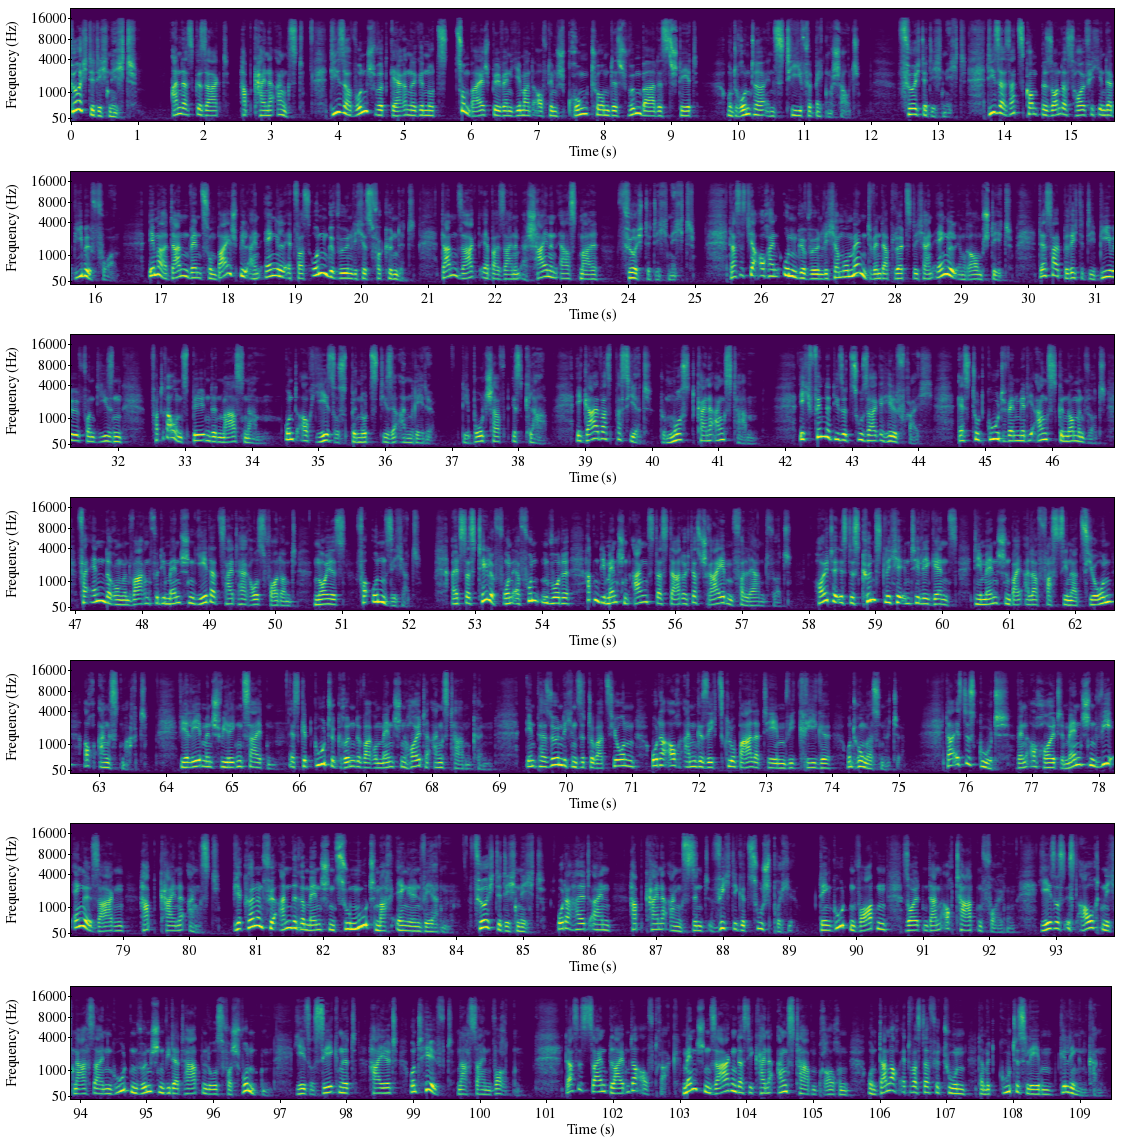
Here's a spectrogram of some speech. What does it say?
Fürchte dich nicht. Anders gesagt, hab keine Angst. Dieser Wunsch wird gerne genutzt, zum Beispiel wenn jemand auf dem Sprungturm des Schwimmbades steht und runter ins tiefe Becken schaut. Fürchte dich nicht. Dieser Satz kommt besonders häufig in der Bibel vor. Immer dann, wenn zum Beispiel ein Engel etwas Ungewöhnliches verkündet, dann sagt er bei seinem Erscheinen erstmal, fürchte dich nicht. Das ist ja auch ein ungewöhnlicher Moment, wenn da plötzlich ein Engel im Raum steht. Deshalb berichtet die Bibel von diesen vertrauensbildenden Maßnahmen. Und auch Jesus benutzt diese Anrede. Die Botschaft ist klar. Egal was passiert, du musst keine Angst haben. Ich finde diese Zusage hilfreich. Es tut gut, wenn mir die Angst genommen wird. Veränderungen waren für die Menschen jederzeit herausfordernd, Neues verunsichert. Als das Telefon erfunden wurde, hatten die Menschen Angst, dass dadurch das Schreiben verlernt wird. Heute ist es künstliche Intelligenz, die Menschen bei aller Faszination auch Angst macht. Wir leben in schwierigen Zeiten. Es gibt gute Gründe, warum Menschen heute Angst haben können. In persönlichen Situationen oder auch angesichts globaler Themen wie Kriege und Hungersnöte. Da ist es gut, wenn auch heute Menschen wie Engel sagen, hab keine Angst. Wir können für andere Menschen zu Mutmachengeln werden. Fürchte dich nicht oder halt ein Hab keine Angst sind wichtige Zusprüche. Den guten Worten sollten dann auch Taten folgen. Jesus ist auch nicht nach seinen guten Wünschen wieder tatenlos verschwunden. Jesus segnet, heilt und hilft nach seinen Worten. Das ist sein bleibender Auftrag. Menschen sagen, dass sie keine Angst haben brauchen und dann auch etwas dafür tun, damit gutes Leben gelingen kann.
